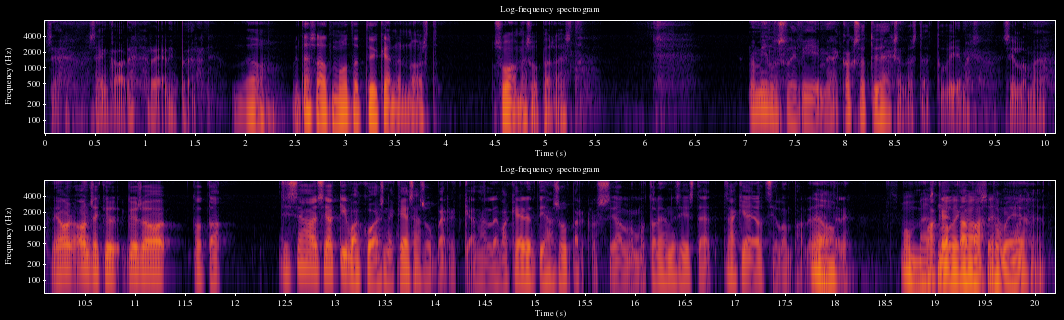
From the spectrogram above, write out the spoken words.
se sen kauden reenipyörän. joo, mitä sä oot muuten tykännyt noista Suomen supereista? No milloin se oli viimeinen? 2019 otettu viimeksi. Silloin mä. Niin on, on se kyllä, kyllä se on, tota, siis sehän olisi ihan kiva, kun olisi ne kesäsuperitkin ja tälleen, vaikka ei nyt ihan supercrossia ollut, mutta olihan ne siistejä, että säkin ajoit silloin paljon. Joo. Niitä, niin. Mun mielestä ne oli kans ihan tapahtumia ja-.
